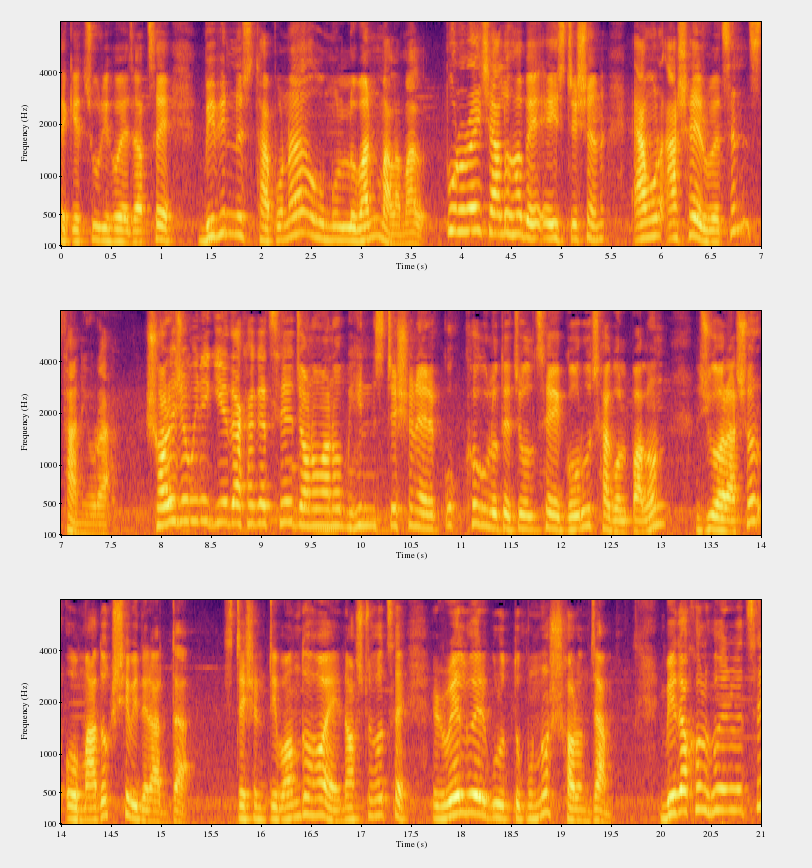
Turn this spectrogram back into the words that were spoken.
থেকে চুরি হয়ে যাচ্ছে বিভিন্ন স্থাপনা ও মূল্যবান মালামাল। পুনরায় চালু হবে এই স্টেশন, এমন আশায় রয়েছেন স্থানীয়রা। সরেজমিনে গিয়ে দেখা গেছে জনমানবহীন স্টেশনের কক্ষগুলোতে চলছে গরু, ছাগল পালন, জুয়ার আসর ও মাদক সেবীদের আড্ডা। স্টেশনটি বন্ধ হয়ে নষ্ট হচ্ছে রেলওয়ের গুরুত্বপূর্ণ সরঞ্জাম। বেদখল হয়ে রয়েছে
